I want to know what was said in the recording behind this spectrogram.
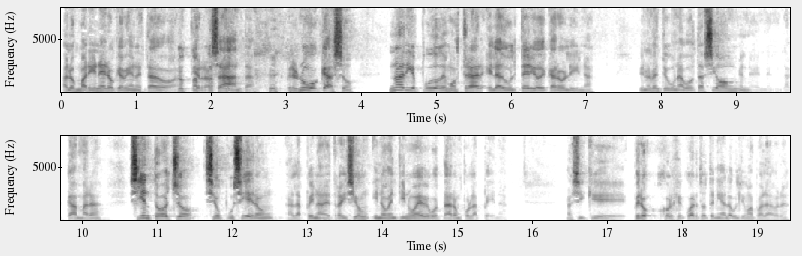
a los marineros que habían estado en Tierra Santa, pero no hubo caso. Nadie pudo demostrar el adulterio de Carolina. Finalmente hubo una votación en, en- en la Cámara. 108 se opusieron a la pena de traición y 99 votaron por la pena. Así que, pero Jorge IV tenía la última palabra.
